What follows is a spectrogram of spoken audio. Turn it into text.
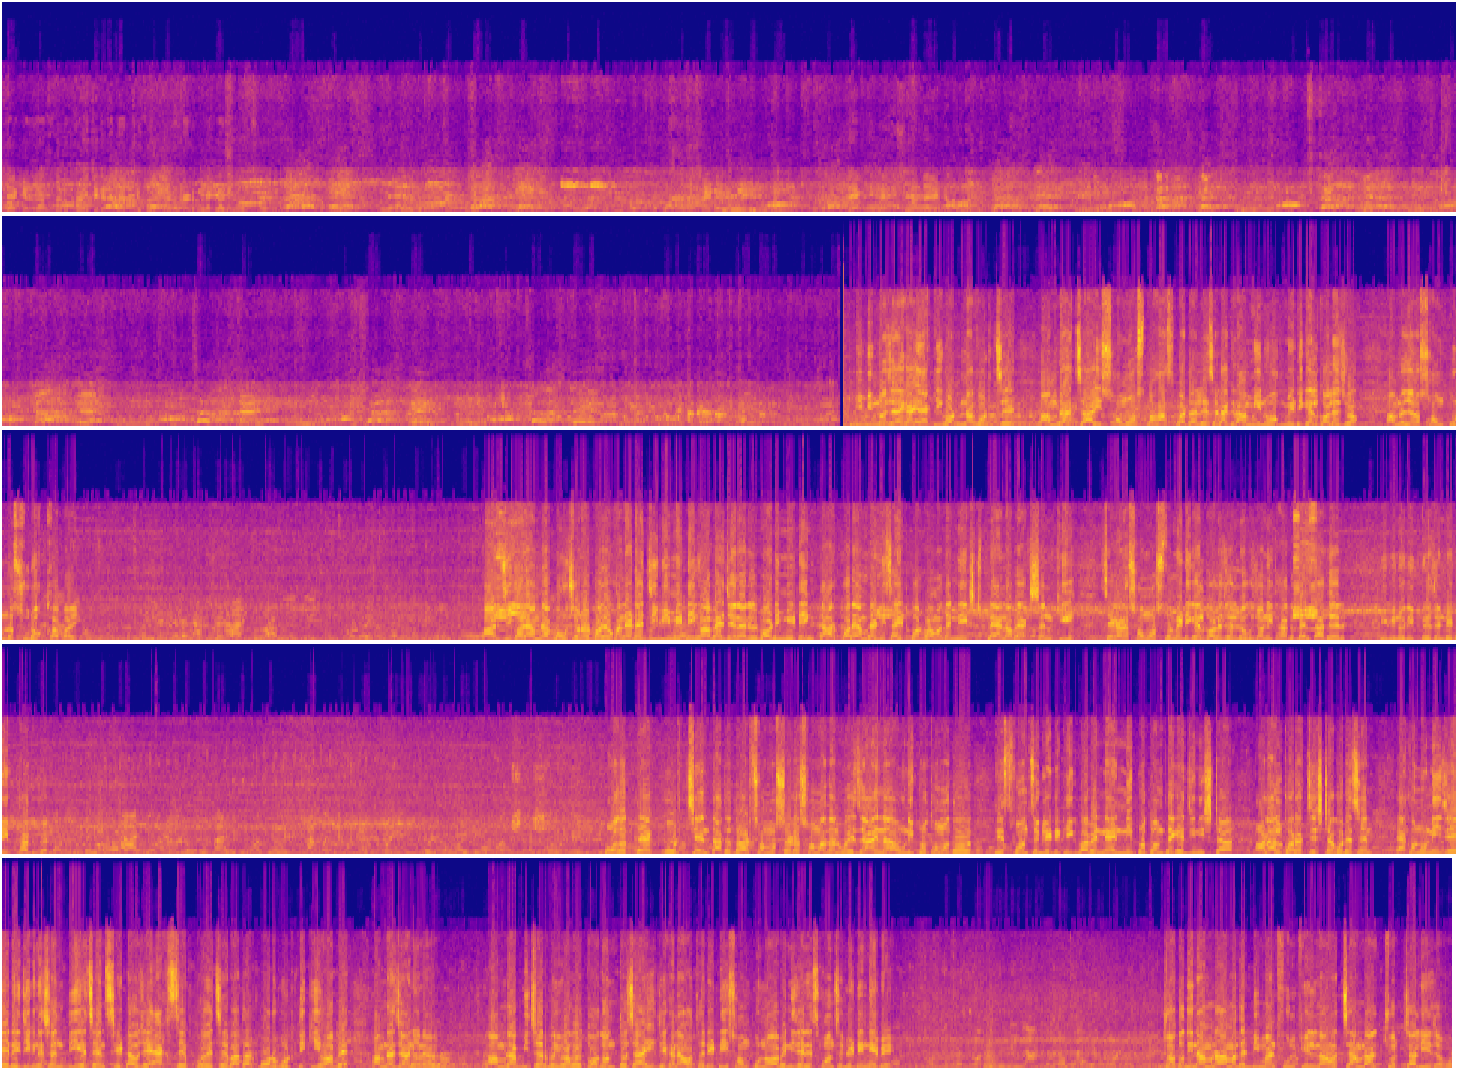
দেখ এটা রাস্তার উপরে যেখানে যাচ্ছে মুখের ওখানে প্ল্যাকার্ড রয়েছে। দেখ যেখানে সাদা একটা বড় বিভিন্ন জায়গায় একই ঘটনা ঘটছে। আমরা চাই সমস্ত হাসপাতালে সেটা গ্রামীণ হোক, মেডিকেল কলেজ হোক, আমরা যেন সম্পূর্ণ সুরক্ষা পাই। আরজি করে আমরা পৌঁছানোর পরে ওখানে একটা জিবি মিটিং হবে জেনারেল বডি মিটিং তারপরে আমরা ডিসাইড করব আমাদের নেক্সট প্ল্যান অফ অ্যাকশন কি। সেখানে সমস্ত মেডিকেল কলেজের লোকজনই থাকবেন, তাদের বিভিন্ন রিপ্রেজেন্টেটিভ থাকবেন। পদত্যাগ করছেন, তাতে তো আর সমস্যাটা সমাধান হয়ে যায় না। উনি প্রথমত রেসপন্সিবিলিটি ঠিকভাবে নেননি প্রথম থেকে, জিনিসটা আড়াল করার চেষ্টা করেছেন। এখন উনি যে রেজিগনেশন দিয়েছেন, সেটাও যে অ্যাকসেপ্ট হয়েছে বা তার পরবর্তী কি হবে, আমরা জানি না। আমরা বিচার বিভাগের তদন্ত চাই, যেখানে অথরিটি সম্পূর্ণভাবে নিজের রেসপন্সিবিলিটি নেবে। যতদিন আমরা আমাদের ডিমান্ড ফুলফিল না হচ্ছে, আমরা চালিয়ে যাব।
